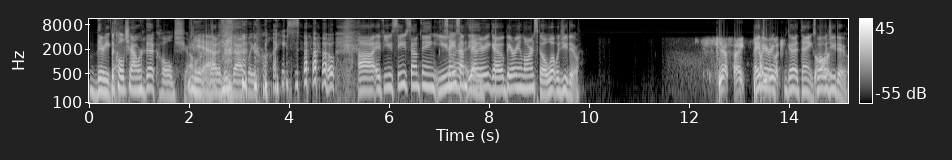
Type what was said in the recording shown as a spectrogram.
there you the go The cold shower. the cold shower Yeah. that is exactly right so uh if you see something you Say ha- something. yeah there you go barry in lawrenceville what would you do Yes. Hey. hey How barry good thanks what would you do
